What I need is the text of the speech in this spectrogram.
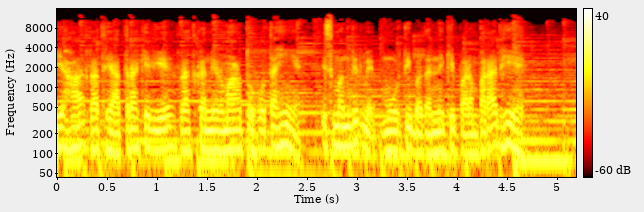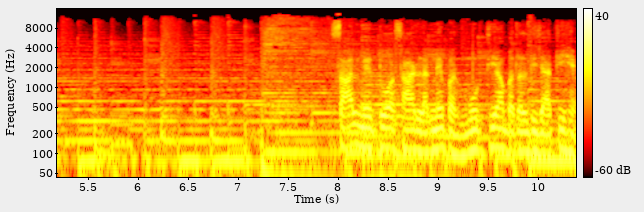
यहाँ रथ यात्रा के लिए रथ का निर्माण तो होता ही है इस मंदिर में मूर्ति बदलने की परंपरा भी है साल में दो अषाढ़ लगने पर मूर्तियाँ बदल दी जाती हैं।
